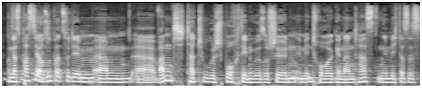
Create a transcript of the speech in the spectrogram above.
Das und das passt gut. ja auch super zu dem ähm, äh, Wandtattoo-Spruch, den du so schön im Intro genannt hast, nämlich, dass es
